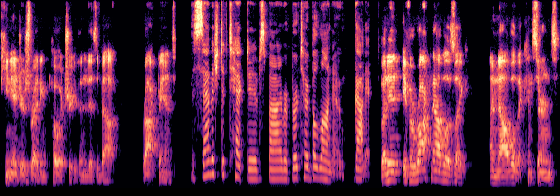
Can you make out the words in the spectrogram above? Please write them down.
teenagers writing poetry than it is about rock bands. The Savage Detectives by Roberto Bolano. Got it. But it, if a rock novel is like a novel that concerns,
